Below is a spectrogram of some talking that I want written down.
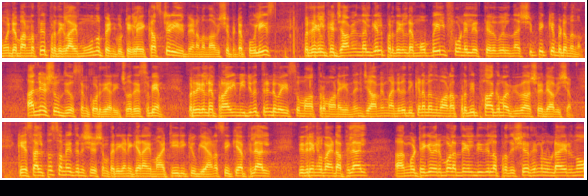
മുന്റെ മരണത്തിൽ പ്രതികളായ മൂന്ന് പെൺകുട്ടികളെ കസ്റ്റഡിയിൽ വേണമെന്നാവശ്യപ്പെട്ട പോലീസ് പ്രതികൾക്ക് ജാമ്യം നൽകിയാൽ പ്രതികളുടെ മൊബൈൽ ഫോണിലെ തെളിവുകൾ നശിപ്പിക്കപ്പെടുമെന്നും അന്വേഷണ ഉദ്യോഗസ്ഥൻ കോടതി അറിയിച്ചു. അതേസമയം പ്രതികളുടെ പ്രായം ഇരുപത്തിരണ്ട് വയസ്സ് മാത്രമാണ് എന്നും ജാമ്യം അനുവദിക്കണമെന്നുമാണ് പ്രതിഭാഗം അഭിഭാഷകന്റെ ആവശ്യം. കേസ് അല്പസമയത്തിന് ശേഷം പരിഗണിക്കാനായി മാറ്റിയിരിക്കുകയാണ് സി കെ അഭിലാൽ. വിവരങ്ങൾ വേണ്ട അഭിലാൽ അങ്ങോട്ടേക്ക് വരുമ്പോൾ എന്തെങ്കിലും രീതിയിലുള്ള പ്രതിഷേധങ്ങൾ ഉണ്ടായിരുന്നോ?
